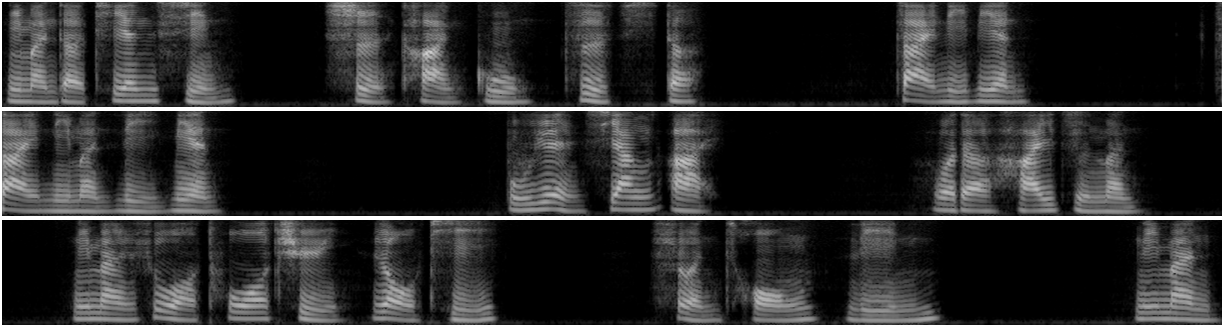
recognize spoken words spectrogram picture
你们的天性。是看顾自己的，在里面，在你们里面，不愿相爱。我的孩子们，你们若脱去肉体，顺从灵，你们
